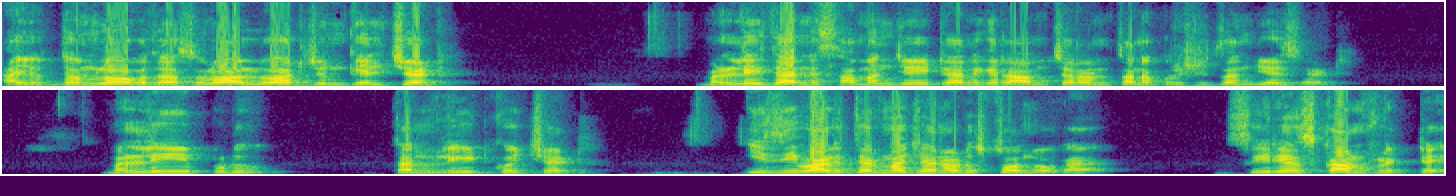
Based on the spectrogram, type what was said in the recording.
ఆ యుద్ధంలో ఒక దశలో అల్లు అర్జున్ గెలిచాడు. మళ్ళీ దాన్ని సమం చేయటానికి రామ్ చరణ్ తన కృషి తను చేశాడు. మళ్ళీ ఇప్పుడు తను లీడ్కి వచ్చాడు ఇది వాళ్ళిద్దరి మధ్య నడుస్తోంది ఒక సీరియస్ కాన్ఫ్లిక్టే.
